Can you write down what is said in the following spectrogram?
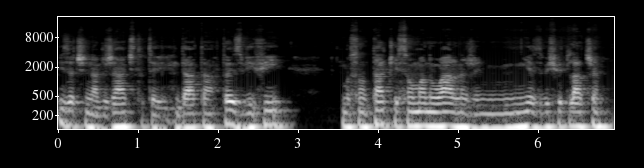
i zaczyna grzać. Tutaj data, to jest Wi-Fi bo są takie, są manualne, że nie z wyświetlaczem.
